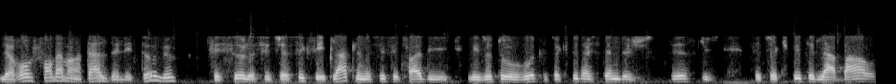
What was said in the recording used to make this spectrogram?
le rôle fondamental de l'État, là, c'est ça. Là, je sais que c'est plate, là, mais c'est de faire des, autoroutes, c'est de s'occuper d'un système de justice, c'est de s'occuper de la base.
